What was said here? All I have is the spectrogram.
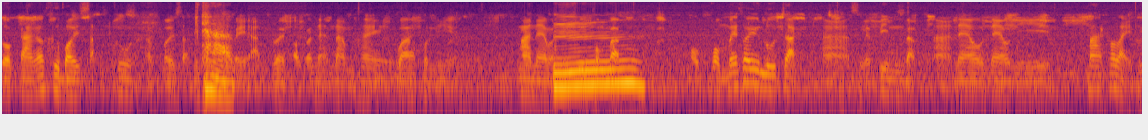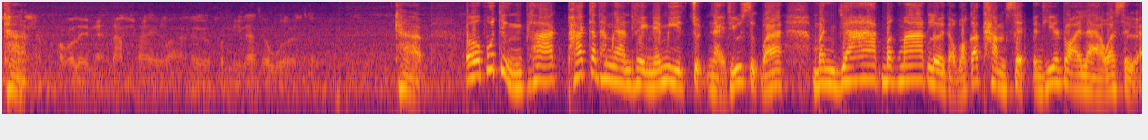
ตัวกลางก็คือบริษัทนู่นครับบริษัทที่ผครัมบ ไปอัดด้วยเขาก็แนะนำให้ว่าคนนี้ มาแนวแบบอืนี้คือผมแบบมผมผมไม่ค่อยรู้จักอ่าศิลปินแบบอ่าแนวแนวนี้มากเท่าไหร่ที่ครับนะครับเขาก็เลยแนะนำให้ว่าเออคนนี้น่าจะเวิร์กครับเออพูดถึงพาร์ทพาร์ทการทำงานเพลงเนี้ยมีจุดไหนที่รู้สึกว่ามันยากมากๆเลย แต่ว่าก็ทำเสร็จเป็นที่เรียบร้อยแล้วว่าเสือ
